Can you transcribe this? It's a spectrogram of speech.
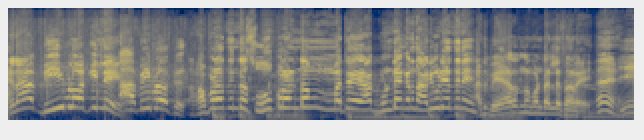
എടാ ബി ബ്ലോക്ക് ഇല്ലേ? ആ ബി ബ്ലോക്ക്. അവിടെ നിന്റെ സൂപ്രണ്ടും മറ്റേ ആ ഗുണ്ടയും കിടന്ന് അടിപൊളി എന്തിന് അത് വേറൊന്നും കൊണ്ടല്ല സാറേ. ഏ. ഈ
